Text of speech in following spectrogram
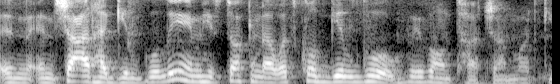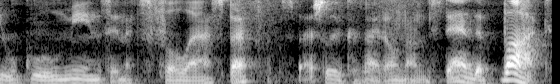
in, in Sha'ar Hagilgulim, he's talking about what's called Gilgul. We won't touch on what Gilgul means in its full aspect, especially because I don't understand it. But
